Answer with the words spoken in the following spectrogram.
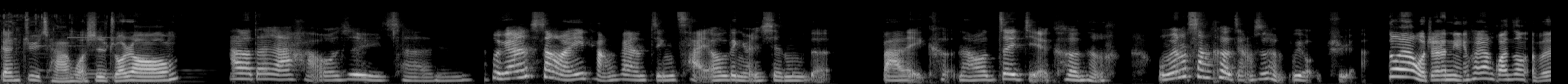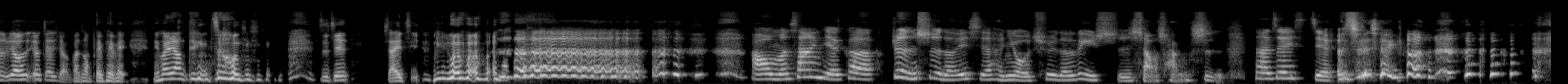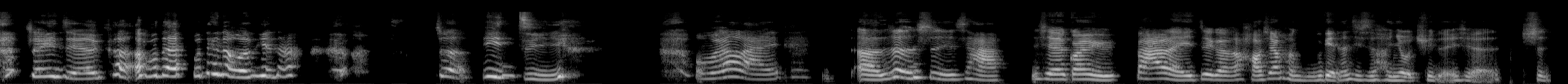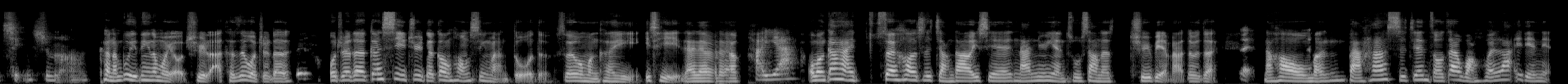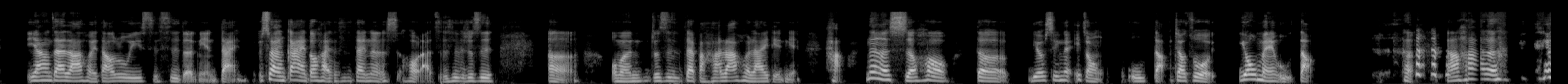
根剧场，我是卓荣。Hello，大家好，我是雨辰。我刚刚上完一堂非常精彩又令人羡慕的芭蕾课，然后这一节课呢，我们用上课讲是很不有趣啊。对啊，我觉得你会让观众，呃，不是又又在讲观众，呸呸呸，你会让听众 直接下一集。好，我们上一节课认识了一些很有趣的历史小常识。那这一节 这节课，这一节课啊，不对，我天哪，我的天哪！这一集 我们要来呃认识一下。一些关于芭蕾这个好像很古典，但其实很有趣的一些事情，是吗？可能不一定那么有趣啦，可是我觉得，我觉得跟戏剧的共通性蛮多的，所以我们可以一起来聊聊。好呀，我们刚才最后是讲到一些男女演出上的区别嘛，对不对？对。然后我们把它时间轴再往回拉一点点，一样再拉回到路易十四的年代，虽然刚才都还是在那个时候啦，只是就是呃。我们就是再把它拉回来一点点。好，那个时候的流行的一种舞蹈叫做优美舞蹈，然后它的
